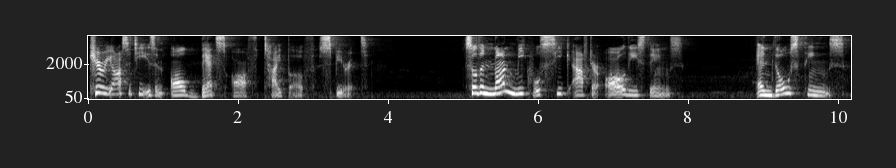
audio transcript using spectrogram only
Curiosity is an all bets off type of spirit. So the non meek will seek after all these things. And those things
